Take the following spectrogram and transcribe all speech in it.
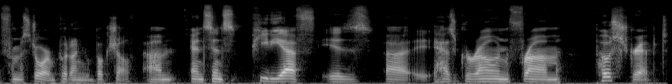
from a store and put on your bookshelf. Um, and since PDF is uh, has grown from PostScript,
